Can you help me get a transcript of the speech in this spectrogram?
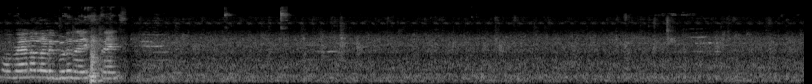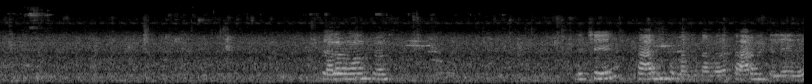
మా మేనల్లుడికి కూడా రైస్ ఫ్రెండ్స్. చాలా బాగుంది ఫ్రెండ్స్. రుచి కారం అనుకున్నాం కదా కారం అయితే లేదు.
